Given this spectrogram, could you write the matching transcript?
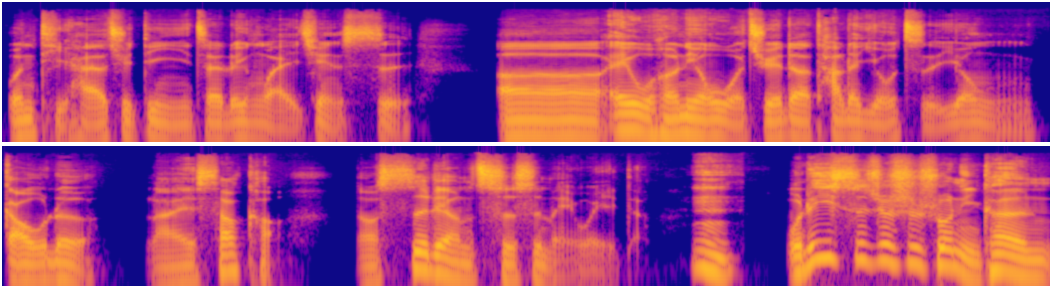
温体还要去定义这另外一件事。呃，A 五和牛，我觉得它的油脂用高热来烧烤，然后适量的吃是美味的。嗯，我的意思就是说，你看，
